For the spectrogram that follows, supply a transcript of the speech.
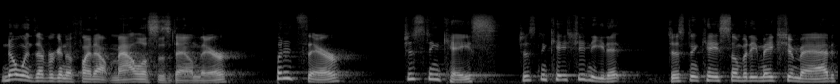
No one's ever going to find out malice is down there, but it's there just in case, just in case you need it, just in case somebody makes you mad.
